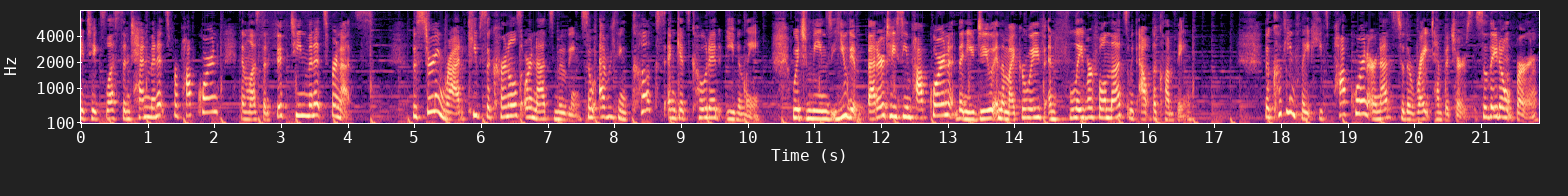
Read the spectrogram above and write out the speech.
It takes less than 10 minutes for popcorn and less than 15 minutes for nuts. The stirring rod keeps the kernels or nuts moving so everything cooks and gets coated evenly, which means you get better tasting popcorn than you do in the microwave and flavorful nuts without the clumping. The cooking plate heats popcorn or nuts to the right temperatures so they don't burn,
